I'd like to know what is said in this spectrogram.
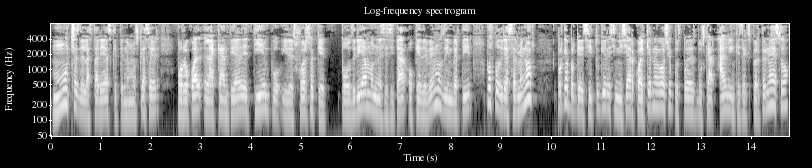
muchas de las tareas que tenemos que hacer, por lo cual la cantidad de tiempo y de esfuerzo que podríamos necesitar o que debemos de invertir pues podría ser menor. ¿Por qué? Porque si tú quieres iniciar cualquier negocio, pues puedes buscar a alguien que sea experto en eso,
